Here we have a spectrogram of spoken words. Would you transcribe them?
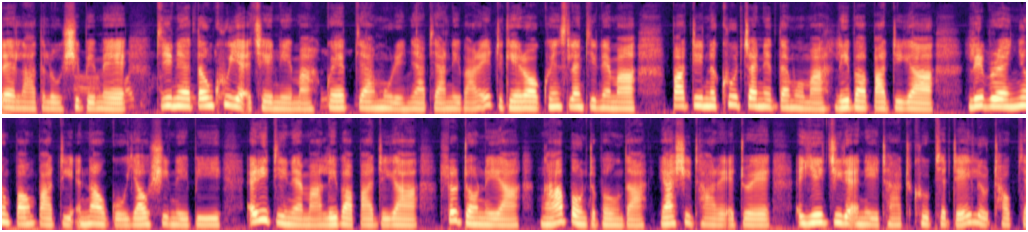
တက်လာသလိုရှိပေမဲ့ပြည်내၃ခုရဲ့အခြေအနေမှာကွဲပြားမှုတွေများပြားနေပါတယ်တကယ်တော့ Queensland ပြည်နယ်မှာပါတီနှစ်ခုကြိုက်နှက်တဲ့မှုမှာ Labor ပါတီက Liberal ညွန့်ပေါင်းပါတီအနောက်ကိုရောက်ရှိနေပြီးအဲ့ဒီပြည်နယ်မှာ Labor ပါတီကလွှတ်တော်နေရာ၅ပုံတပုံသာရရှိထားတဲ့အတွက်အရေးကြီးတဲ့အနေအထားတစ်ခုဖြစ်တယ်လို့ထောက်ပြ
